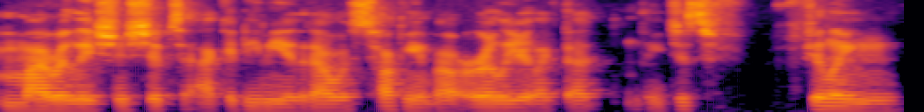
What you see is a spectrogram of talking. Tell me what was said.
my relationship to academia that i was talking about earlier like that like just feeling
